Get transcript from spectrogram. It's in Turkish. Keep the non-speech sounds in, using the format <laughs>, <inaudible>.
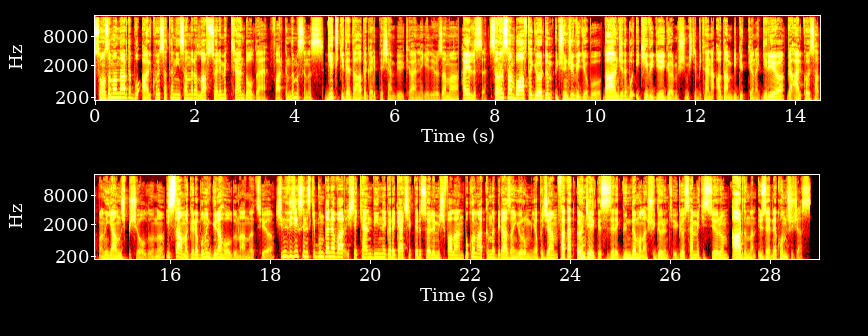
Son zamanlarda bu alkol satan insanlara laf söylemek trend oldu ha. Farkında mısınız? Gitgide daha da garipleşen bir ülke haline geliyoruz ama hayırlısı. Sanırsam bu hafta gördüğüm üçüncü video bu. Daha önce de bu iki videoyu görmüştüm. İşte bir tane adam bir dükkana giriyor ve alkol satmanın yanlış bir şey olduğunu, İslam'a göre bunun günah olduğunu anlatıyor. Şimdi diyeceksiniz ki bunda ne var? İşte kendi dinine göre gerçekleri söylemiş falan. Bu konu hakkında birazdan yorum yapacağım. Fakat öncelikle sizlere gündem olan şu görüntüyü göstermek istiyorum. Ardından üzerine konuşacağız.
